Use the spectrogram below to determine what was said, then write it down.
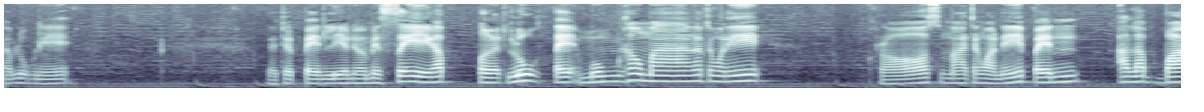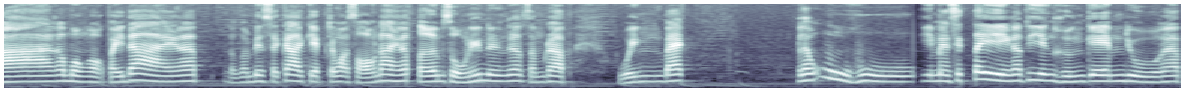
ครับลูกนี้ เดี๋ยวจะเป็นเลโอเนลเมสซี่ครับ เปิดลูกเตะมุมเข้ามาครับจังหวะนี้ ครอสมาจังหวะนี้เป็น อาลาบาก็มงออกไปได้ครับแล้ววันบิสก้าเก็บจังหวะ 2 ได้ครับ เติมสูงนิดนึงครับสำหรับวิงแบ็กแล้วอู้หูทีแมนซิตี้ครับที่ยังขึงเกมอยู่ครับ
